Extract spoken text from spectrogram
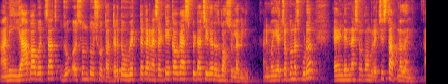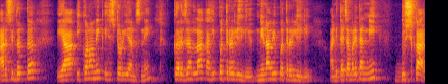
आणि याबाबतचाच जो असंतोष होता तर तो व्यक्त करण्यासाठी एका व्यासपीठाची गरज भासू लागली. आणि मग याच्यातूनच पुढं या इंडियन नॅशनल काँग्रेसची स्थापना झाली. आर सी दत्त या इकॉनॉमिक हिस्टोरियन्सने कर्जनला काही पत्र लिहिली निनावी पत्र लिहिली आणि त्याच्यामध्ये त्यांनी दुष्काळ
